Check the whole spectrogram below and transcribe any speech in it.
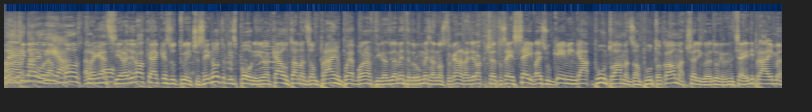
Devi Ultima andare ora, via. morto. Ragazzi, Radio Rock è anche su Twitch. Se inoltre disponi di un account Amazon Prime, puoi abbonarti gratuitamente per un mese al nostro canale Radio Rock 106.6. Vai su gaming.amazon.com, accedi con le tue credenziali di Prime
